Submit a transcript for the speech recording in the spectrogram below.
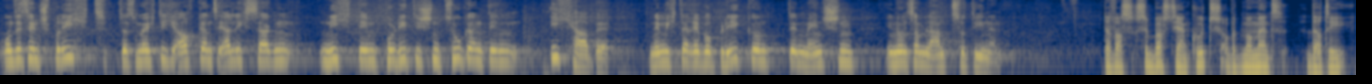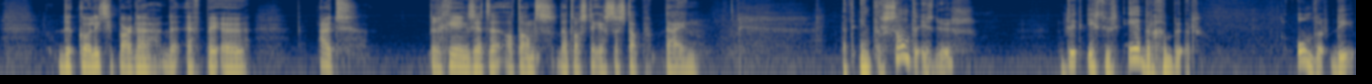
und es entspricht, das möchte ich auch ganz ehrlich sagen, nicht dem politischen Zugang, den ich habe, nämlich der Republik und den Menschen in unserem Land zu dienen. Dat was Sebastian Kurz op het moment dat hij de coalitiepartner, de FPE, uit de regering zetten. Althans, dat was de eerste stap daarin. Het interessante is dus, dit is dus eerder gebeurd. Onder die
